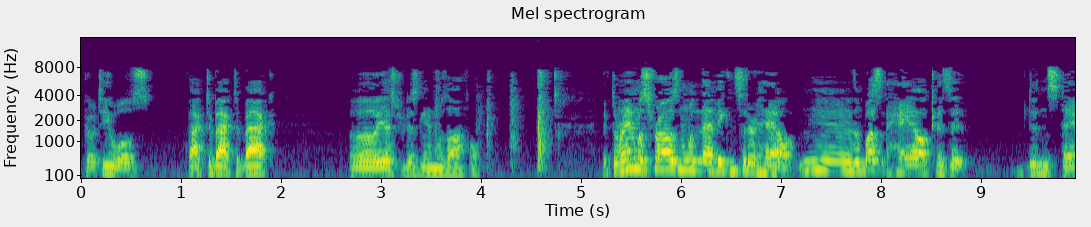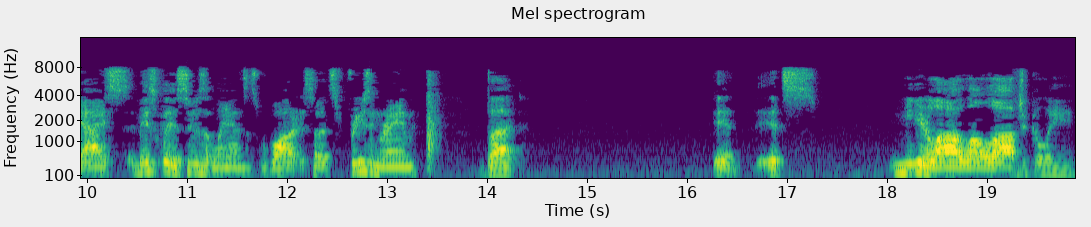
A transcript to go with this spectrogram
Go T Wolves. Back to back to back. Oh, yesterday's game was awful. If the rain was frozen, wouldn't that be considered hail? Mm, it wasn't hail because it didn't stay ice. Basically, as soon as it lands, it's water. So it's freezing rain, but it it's meteorologically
